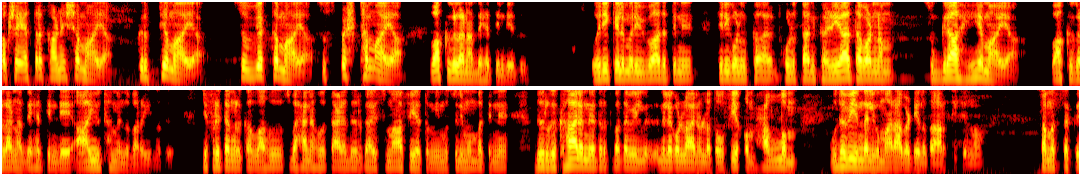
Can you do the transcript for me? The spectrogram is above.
പക്ഷേ എത്ര കണിശമായ കൃത്യമായ സുവ്യക്തമായ സുസ്പഷ്ടമായ വാക്കുകളാണ് അദ്ദേഹത്തിന്റെത്. ഒരിക്കലും ഒരു വിവാദത്തിന് തിരികൊളുക്കാൻ കൊളുത്താൻ കഴിയാത്ത വണ്ണം സുഗ്രാഹ്യമായ വാക്കുകളാണ് അദ്ദേഹത്തിന്റെ ആയുധം എന്ന് പറയുന്നത്. ജിഫ്രി തങ്ങൾക്ക് അള്ളാഹു സുബാനഹു താഴെ ദീർഘായുസ് മാഫിയത്തും ഈ മുസ്ലിം മുമ്പത്തിന് ദീർഘകാലം നേതൃത്വ പദവിയിൽ നിലകൊള്ളാനുള്ള തോഫിയക്കും ഹള്ളും ഉദവിയും നൽകുമാറാവട്ടെ എന്ന് പ്രാർത്ഥിക്കുന്നു. സമസ്തക്ക്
